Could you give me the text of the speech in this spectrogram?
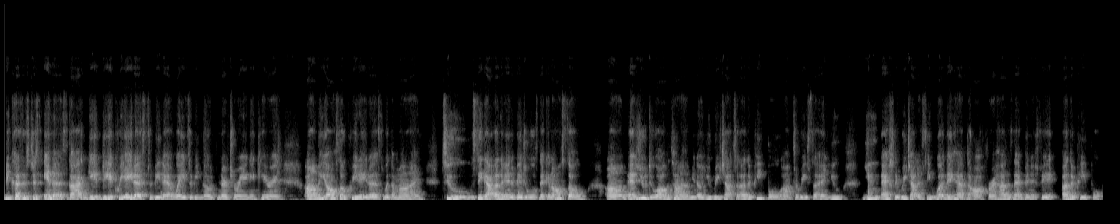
because it's just in us. God get, did create us to be that way, to be no, nurturing and caring. Um, he also created us with a mind to seek out other individuals that can also um, as you do all the time. You know, you reach out to other people, um, Teresa, and you you actually reach out and see what they have to offer and how does that benefit other people?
